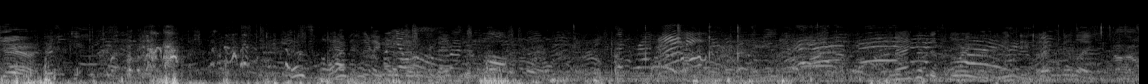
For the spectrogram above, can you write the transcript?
Yeah. I mean, I get this morning was windy, but I feel like I mean, that thing, what the odds?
